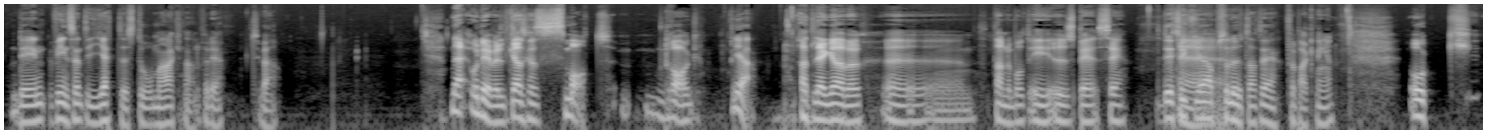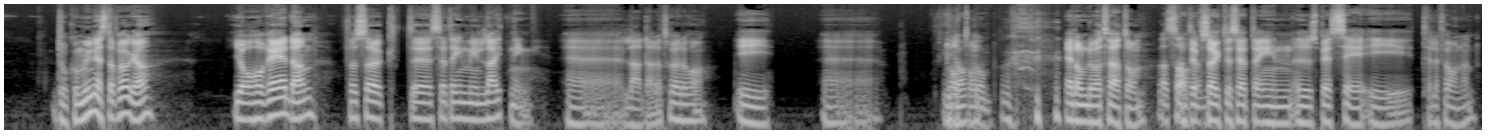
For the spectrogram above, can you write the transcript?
Det finns inte jättestor marknad för det, tyvärr. Nej, och det är väl ett ganska smart drag. Ja, att lägga över eh, Thunderbolt i USB-C Det tycker jag Eh, absolut att det är. förpackningen. Och då kommer ju nästa fråga. Jag har redan försökt eh, sätta in min Lightning eh, laddare tror jag det var i eh, I datorn. datorn. eller om det var tvärtom. Vad sa att jag den? försökte sätta in USB-C i telefonen.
